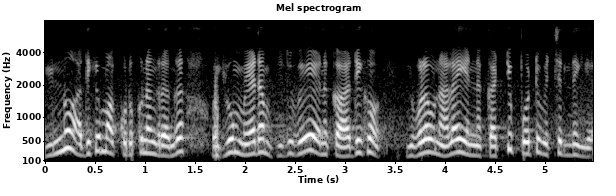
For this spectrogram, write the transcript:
இன்னும் அதிகமாக கொடுக்கணுங்கிறாங்க. ஐயோ மேடம் இதுவே எனக்கு அதிகம். இவ்வளவு நாளாக என்னை கட்டி போட்டு வச்சுருந்தீங்க.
